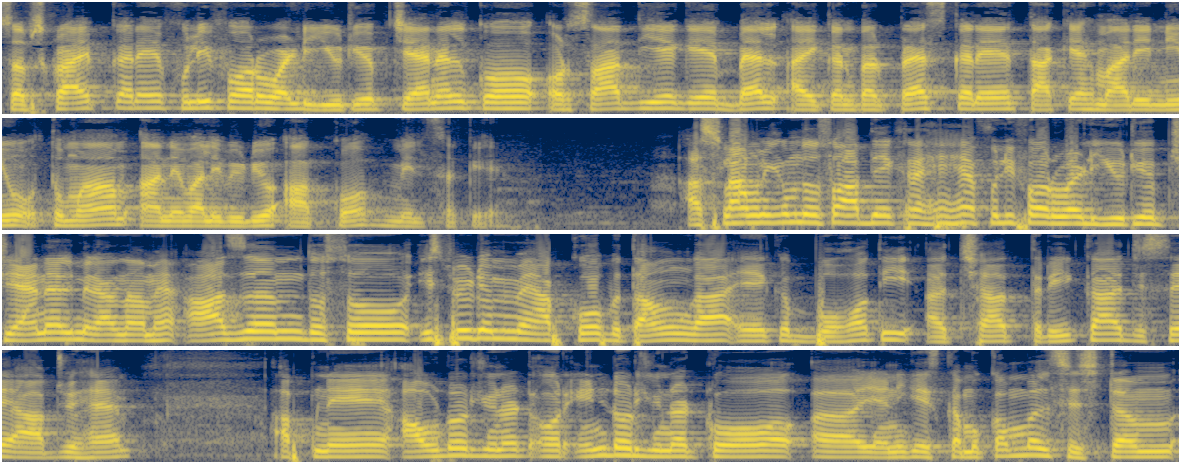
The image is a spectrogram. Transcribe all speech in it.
Subscribe करें fully forward YouTube channel को और साथ दिए गए बेल आइकन पर प्रेस करें ताकि हमारी न्यू तमाम आने वाली वीडियो आपको मिल सके। वालेकुम दोस्तों, आप देख रहे हैं फुली फॉरवर्ड यूट्यूब चैनल। मेरा नाम है आज़म। दोस्तों, इस वीडियो में मैं आपको बताऊँगा एक बहुत ही अच्छा तरीका जिससे आप जो है अपने आउटडोर यूनिट और इनडोर यूनिट को यानी कि इसका मुकम्मल सिस्टम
